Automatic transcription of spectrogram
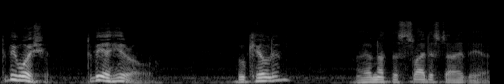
to be worshipped, to be a hero. Who killed him? I have not the slightest idea.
